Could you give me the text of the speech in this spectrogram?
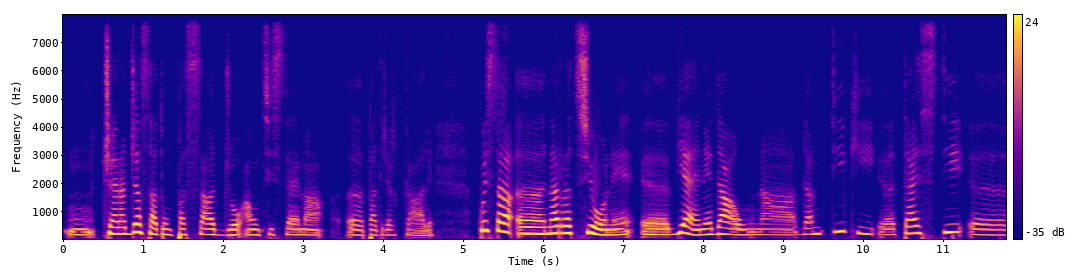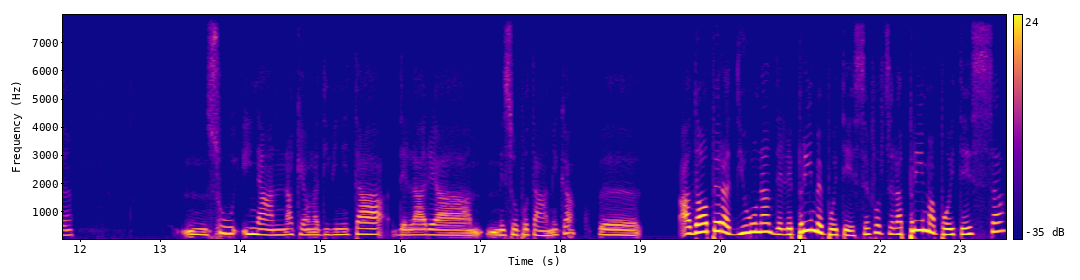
mh, c'era già stato un passaggio a un sistema eh, patriarcale. Questa eh, narrazione eh, viene da, una, da antichi eh, testi eh, mh, su Inanna, che è una divinità dell'area mesopotamica, eh, ad opera di una delle prime poetesse, forse la prima poetessa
